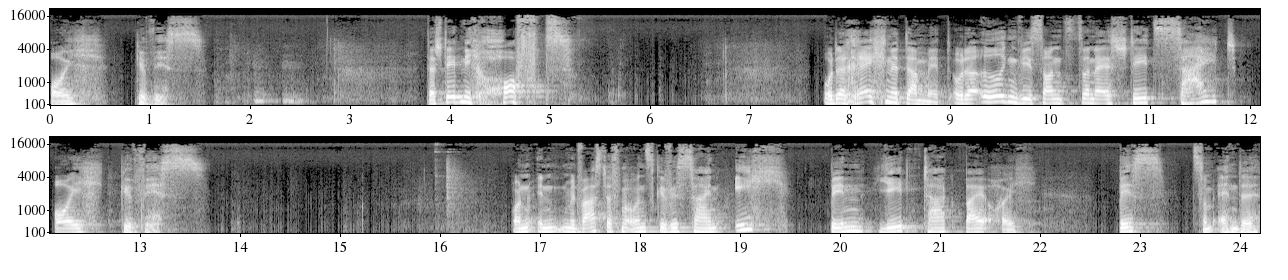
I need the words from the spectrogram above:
euch gewiss. Da steht nicht hofft oder rechnet damit oder irgendwie sonst, sondern es steht, seid euch gewiss. Und in, mit was dürfen wir uns gewiss sein? Ich bin jeden Tag bei euch bis zum Ende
